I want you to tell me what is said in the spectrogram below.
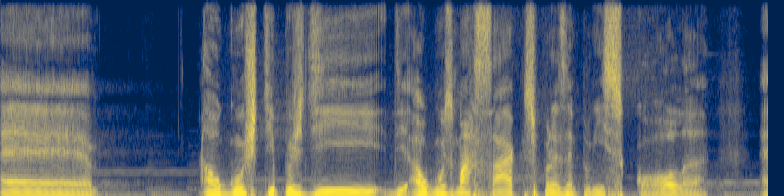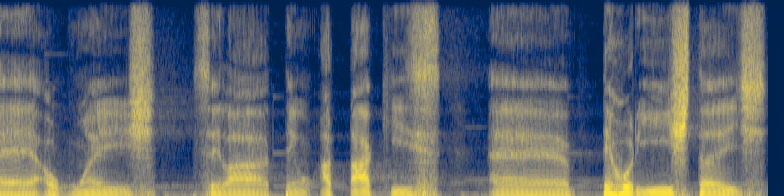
é, alguns tipos de, de, alguns massacres, por exemplo, em escola, é, algumas, sei lá, tem ataques é, terroristas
